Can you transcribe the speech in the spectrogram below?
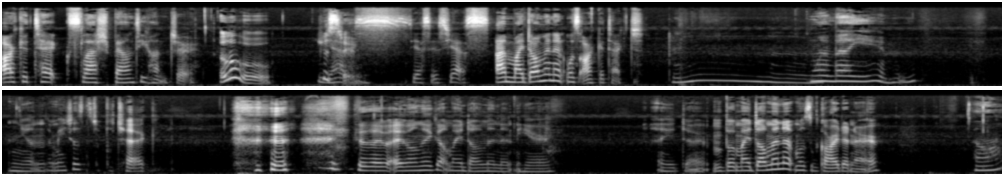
architect slash bounty hunter. Ooh, interesting. Yes, yes, yes, yes. And my dominant was architect. Mm. What about you? Yeah, let me just double check. Because I've, I've only got my dominant here. I don't. But my dominant was gardener. Oh,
